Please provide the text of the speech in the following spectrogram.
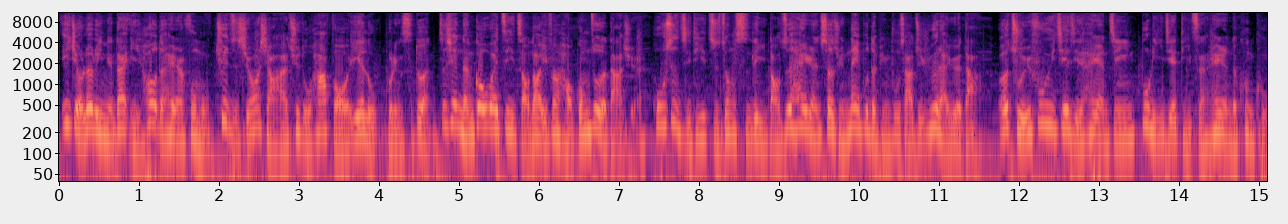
一九六零年代以后的黑人父母却只希望小孩去读哈佛、耶鲁、普林斯顿这些能够为自己找到一份好工作的大学，忽视集体只重私利，导致黑人社群内部的贫富差距越来越大。而处于富裕阶级的黑人精英不理解底层黑人的困苦，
